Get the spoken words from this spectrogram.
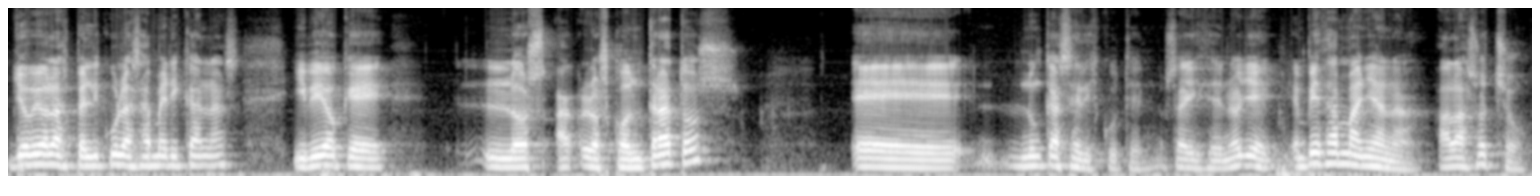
yo veo las películas americanas y veo que los, los contratos eh, nunca se discuten. O sea, dicen, oye, empiezas mañana a las 8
